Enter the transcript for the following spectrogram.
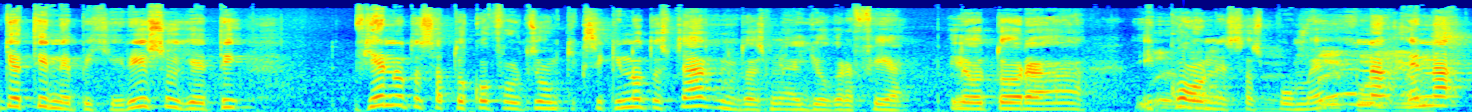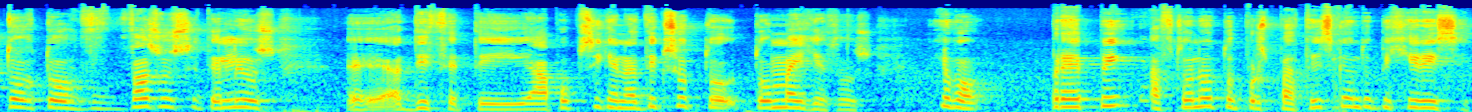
Γιατί να επιχειρήσω, γιατί βγαίνοντας από το comfort zone και ξεκινώντας φτιάχνοντας μια γεωγραφία, λέω τώρα ναι, εικόνες, ναι, α πούμε. ένα, ένα, το, το βάζω σε τελείως ε, αντίθετη άποψη για να δείξω το, το μέγεθος. Λοιπόν, πρέπει αυτό να το προσπαθήσει και να το επιχειρήσει.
